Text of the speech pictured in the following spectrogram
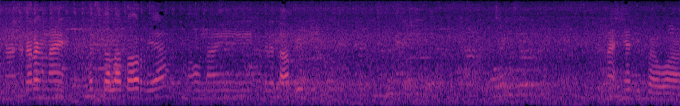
nah sekarang naik eskalator ya mau naik kereta api naiknya di bawah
